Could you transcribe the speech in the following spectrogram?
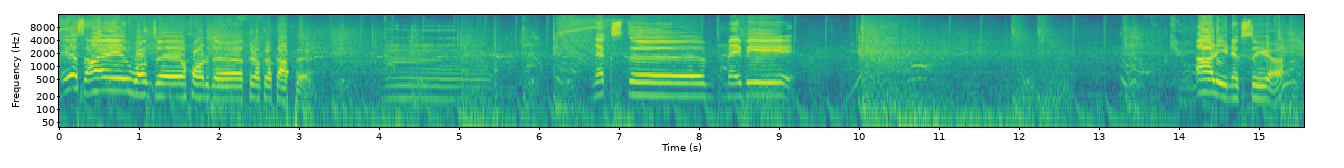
Yes, I want to hold the clock clock up. Mm, next, uh, maybe. Early next year.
